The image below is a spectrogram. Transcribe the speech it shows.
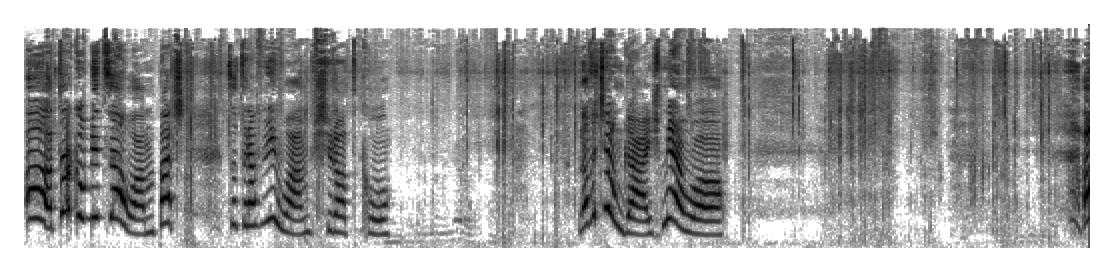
O, tak obiecałam. Patrz, co trafiłam w środku. Wyciągaj, śmiało. A,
